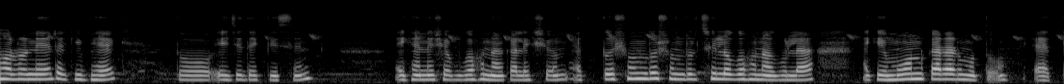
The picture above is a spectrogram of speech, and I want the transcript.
ধরনের আর কি ব্যাগ তো এই যে দেখতেছেন, এখানে সব গহনার কালেকশন এত সুন্দর সুন্দর ছিল গহনাগুলা, একে মন কারার মতো। এত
